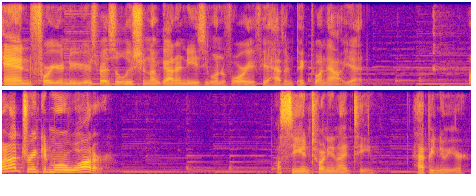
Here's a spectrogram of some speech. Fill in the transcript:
And for your New Year's mm. resolution, I've got an easy one for you if you haven't picked one out yet. Why not drinking more water? I'll see you in 2019. Happy New Year.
